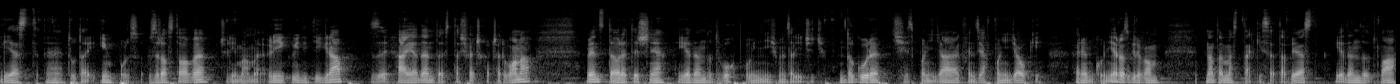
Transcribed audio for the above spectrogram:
jest e, tutaj impuls wzrostowy, czyli mamy liquidity grab z H1, to jest ta świeczka czerwona, więc teoretycznie 1 do 2 powinniśmy zaliczyć do góry. Dzisiaj jest poniedziałek, więc ja w poniedziałki rynku nie rozgrywam, natomiast taki setup jest, 1 do 2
